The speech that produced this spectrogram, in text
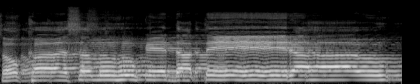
ਸੁਖ ਸਮੂਹ ਕੇ ਦਾਤੇ ਰਹਾਉ।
